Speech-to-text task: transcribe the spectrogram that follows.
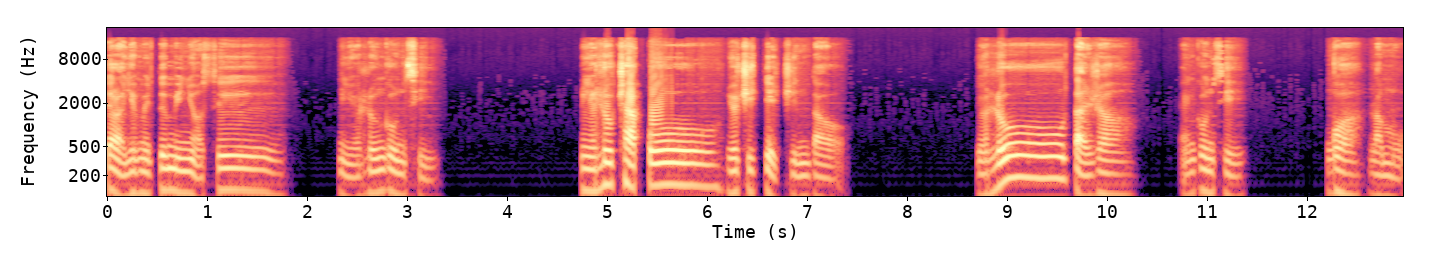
cho là do mình tôi mình nhỏ sư nhiều lương công ty nhiều lúc cha cô nhiều chỉ để chiến đấu yo lúc tại giờ anh công sĩ. Qua là một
